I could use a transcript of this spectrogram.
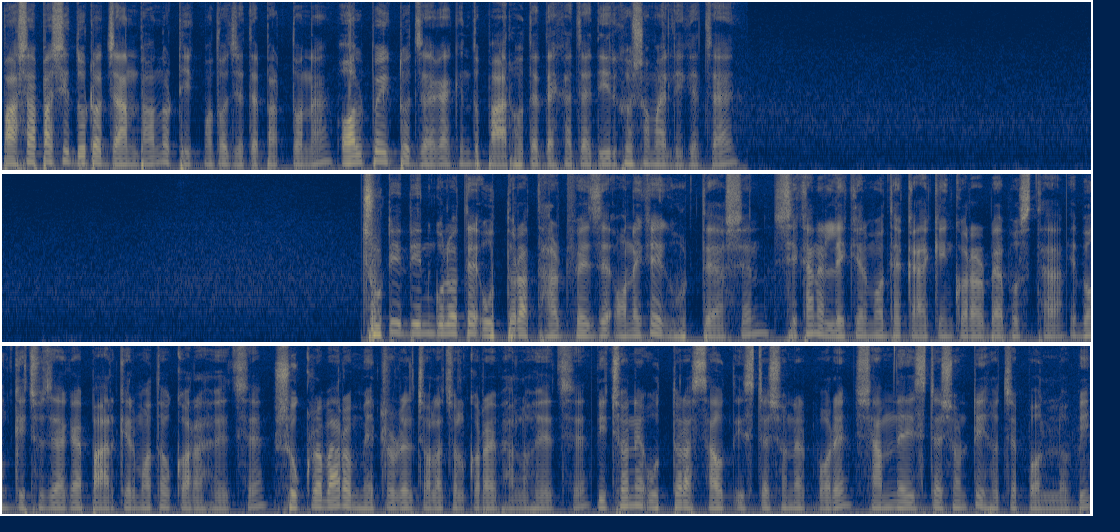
পাশাপাশি দুটো যানবাহনও ঠিকমতো যেতে পারতো না। অল্প একটু জায়গা কিন্তু পার হতে দেখা যায়, দীর্ঘ সময় লেগে যায়। ছুটির দিনগুলোতে উত্তরা থার্ড ফেজে অনেকেই ঘুরতে আসেন। সেখানে লেকের মধ্যে কাইকিং করার ব্যবস্থা এবং কিছু জায়গায় পার্কের মতো করা হয়েছে। শুক্রবারও মেট্রো রেল চলাচল করায় ভালো হয়েছে। পিছনে উত্তরা সাউথ স্টেশনের পরে সামনের স্টেশনটি হচ্ছে পল্লবী।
